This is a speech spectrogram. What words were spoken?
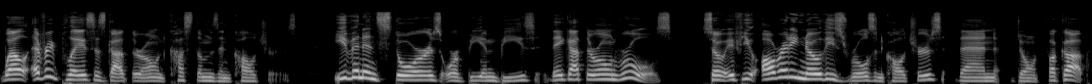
Well, every place has got their own customs and cultures. Even in stores or B&Bs, they got their own rules. So if you already know these rules and cultures, then don't fuck up.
